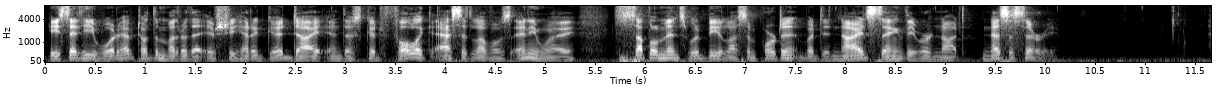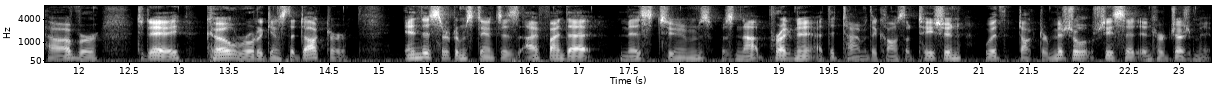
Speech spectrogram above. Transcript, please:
He said he would have told the mother that if she had a good diet and thus good folic acid levels anyway, supplements would be less important, but denied saying they were not necessary. However, today, Coe wrote against the doctor. In the circumstances, I find that Miss Toombs was not pregnant at the time of the consultation with Dr. Mitchell, she said in her judgment.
